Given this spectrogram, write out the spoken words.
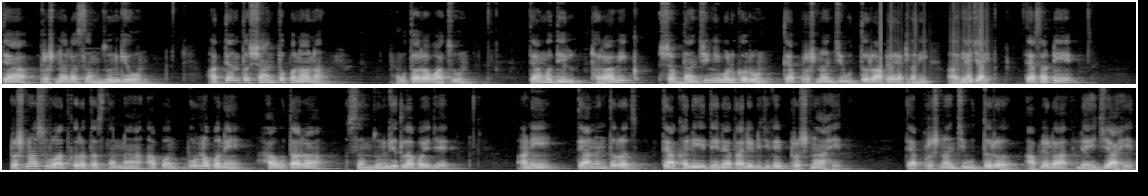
त्या प्रश्नाला समजून घेऊन अत्यंत शांतपणानं उतारा वाचून त्यामधील ठराविक शब्दांची निवड करून त्या प्रश्नांची उत्तरं आपल्याला या ठिकाणी लिहायची आहेत. त्यासाठी प्रश्न सुरुवात करत असताना आपण पूर्णपणे हा उतारा समजून घेतला पाहिजे आणि त्यानंतरच त्याखाली देण्यात आलेली जी काही प्रश्न आहेत त्या प्रश्नांची उत्तरं आपल्याला लिहायची आहेत.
